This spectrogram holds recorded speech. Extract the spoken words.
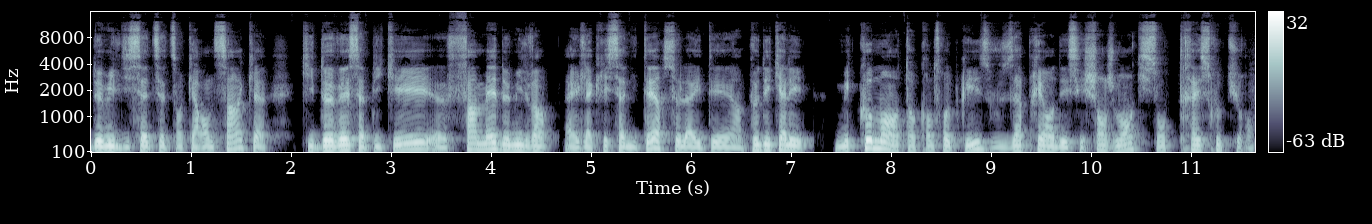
2017-745 qui devait s'appliquer euh, fin mai 2020. Avec la crise sanitaire, cela a été un peu décalé. mais comment en tant qu'entreprise vous appréhendez ces changements qui sont très structurants?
